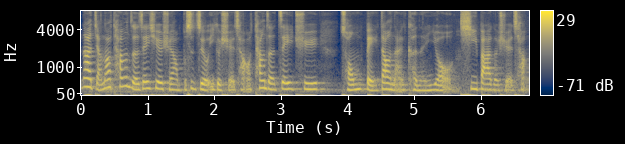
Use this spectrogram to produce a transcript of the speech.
那讲到汤泽这一区的雪场，不是只有一个雪场哦，汤泽这一区从北到南可能有七八个雪场，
